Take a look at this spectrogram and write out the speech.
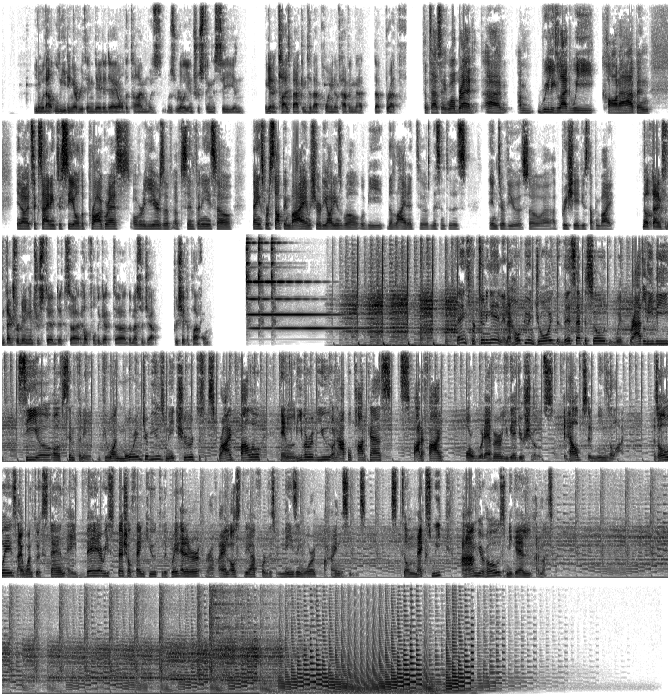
you know without leading everything day to day all the time was was really interesting to see. And again it ties back into that point of having that that breadth. Fantastic. Well brad uh, i'm really glad we caught up and you know it's exciting to see all the progress over the years of, of symphony. So thanks for stopping by. I'm sure the audience will will be delighted to listen to this interview. So uh, appreciate you stopping by. No thanks. And thanks for being interested. It's uh, helpful to get uh, the message out Appreciate the platform. Thanks for tuning in, and I hope you enjoyed this episode with Brad Levy, CEO of Symphony. If you want more interviews, make sure to subscribe, follow, and leave a review on Apple Podcasts, Spotify, or wherever you get your shows. It helps and means a lot. As always, I want to extend a very special thank you to the great editor, Rafael Ostria, for this amazing work behind the scenes. Till next week, I'm your host, Miguel Armaza.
